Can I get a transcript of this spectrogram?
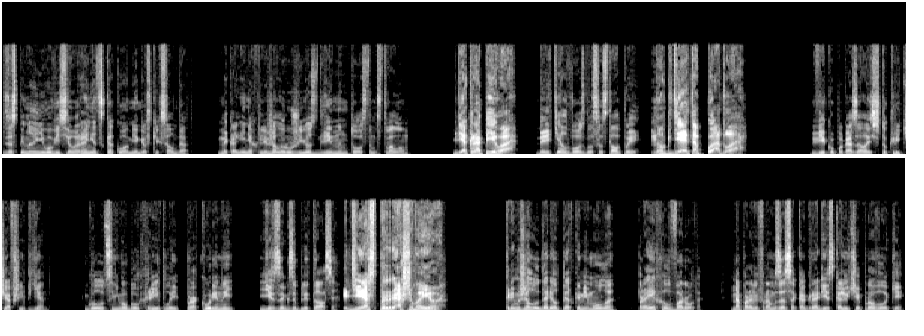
За спиной у него висел ранец, как у омеговских солдат. На коленях лежало ружье с длинным толстым стволом. «Где крапива?» — долетел возглас из толпы. «Ну где это падла?» Вику показалось, что кричавший пьян. Голос у него был хриплый, прокуренный, язык заплетался. «Где, спрашиваю?» Кремжел ударил пятками мула, проехал в ворота, направив Рамзеса к ограде из колючей проволоки,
